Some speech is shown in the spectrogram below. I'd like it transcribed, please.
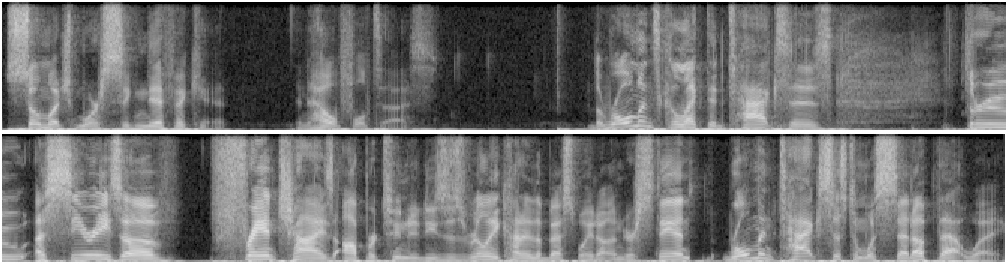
so much more significant and helpful to us. The Romans collected taxes through a series of franchise opportunities is really kind of the best way to understand. Roman tax system was set up that way.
